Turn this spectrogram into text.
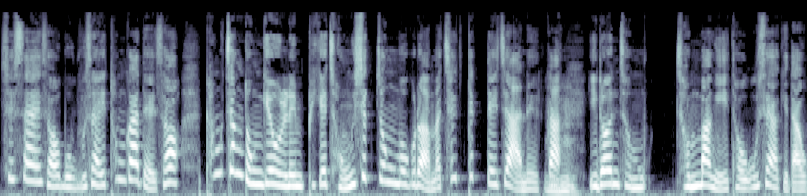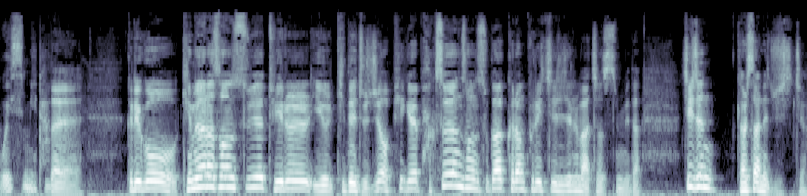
실사에서 뭐 무사히 통과돼서 평창 동계 올림픽의 정식 종목으로 아마 채택되지 않을까 음흠. 이런 전, 전망이 더 우세하게 나오고 있습니다. 네. 그리고 김연아 선수의 뒤를 이을 기대주죠. 피겨의 박소연 선수가 그랑프리 시리즈를 마쳤습니다. 시즌 결산해 주시죠.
